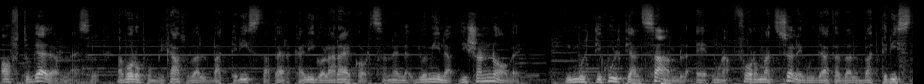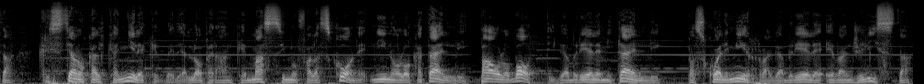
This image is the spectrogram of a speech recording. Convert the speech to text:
of Togetherness, lavoro pubblicato dal batterista per Caligola Records nel 2019. Il Multiculti Ensemble è una formazione guidata dal batterista Cristiano Calcagnile che vede all'opera anche Massimo Falascone, Nino Locatelli, Paolo Botti, Gabriele Mitelli, Pasquale Mirra, Gabriele Evangelista,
